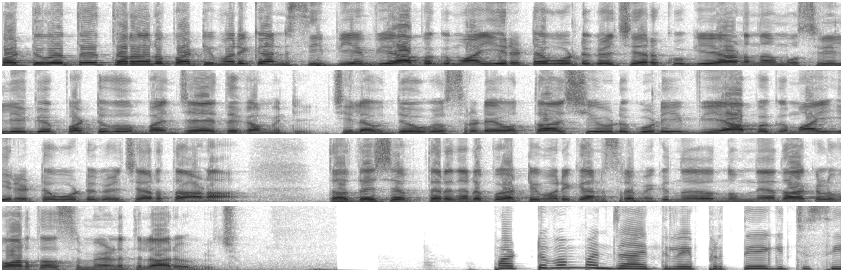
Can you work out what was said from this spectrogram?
പട്ടുവത്ത് തെരഞ്ഞെടുപ്പ് അട്ടിമറിക്കാൻ സി പി എം വ്യാപകമായി ഇരട്ട വോട്ടുകൾ ചേർക്കുകയാണെന്ന് മുസ്ലിം ലീഗ് പട്ടുവം പഞ്ചായത്ത് കമ്മിറ്റി. ചില ഉദ്യോഗസ്ഥരുടെ ഒത്താശയോടുകൂടി വ്യാപകമായി ഇരട്ട വോട്ടുകൾ ചേർത്താണ് തദ്ദേശ തെരഞ്ഞെടുപ്പ് അട്ടിമറിക്കാൻ ശ്രമിക്കുന്നതെന്നും നേതാക്കൾ വാർത്താസമ്മേളനത്തിൽ ആരോപിച്ചു. പട്ടുവം പഞ്ചായത്തിലെ പ്രത്യേകിച്ച് സി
